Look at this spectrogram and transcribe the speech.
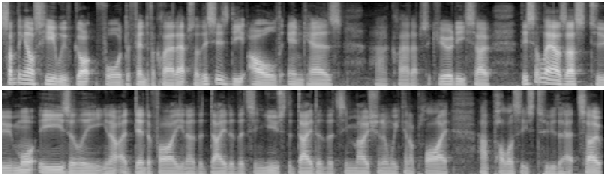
something else here we've got for Defender for Cloud Apps. So this is the old MCAS uh, Cloud App Security. So this allows us to more easily, you know, identify, you know, the data that's in use, the data that's in motion, and we can apply our policies to that. So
